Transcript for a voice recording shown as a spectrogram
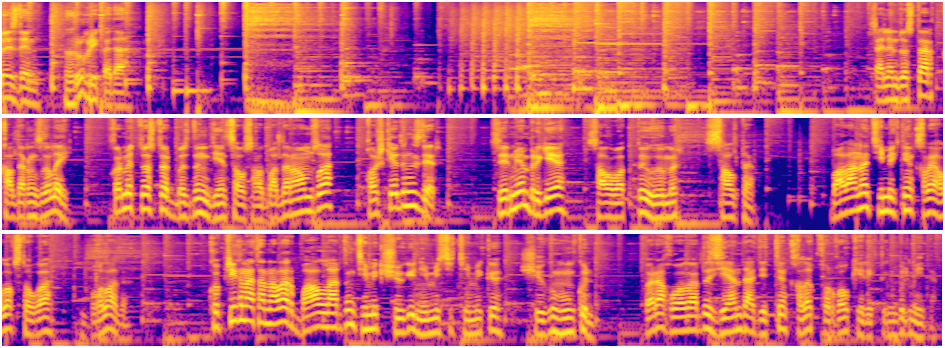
Біздің рубрикада сәлем достар қалдарыңыз қалай құрметті достар біздің денсаулық сағат бағдарламамызға қош келдіңіздер сіздермен бірге салауатты өмір салты баланы темекіден қалай аулақ ұстауға болады көптеген ата аналар балалардың темекі шегуге немесе темекі шегу мүмкін бірақ оларды зиянды әдеттен қалай қорғау керектігін білмейді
